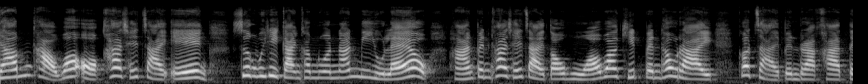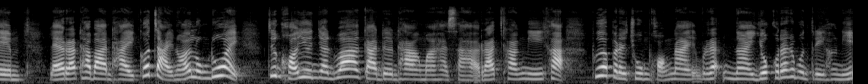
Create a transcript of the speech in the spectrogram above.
ย้ำค่ะว่าออกค่าใช้จ่ายเอง ซึ่งวิธีการคำนวณนั้นมีอยู่แล้ว หารเป็นค่าใช้จ่ายต่อหัวว่าคิดเป็นเท่าไหร่ก็จ่ายเป็นราคาเต็ม และรัฐบาลไทยก็จ่ายน้อยลงด้วย จึงขอยืนยันว่าการเดินทางมาหาสหรัฐครั้งนี้ค่ะ เพื่อประชุมของนายนายกรัฐมนตรีครั้งนี้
